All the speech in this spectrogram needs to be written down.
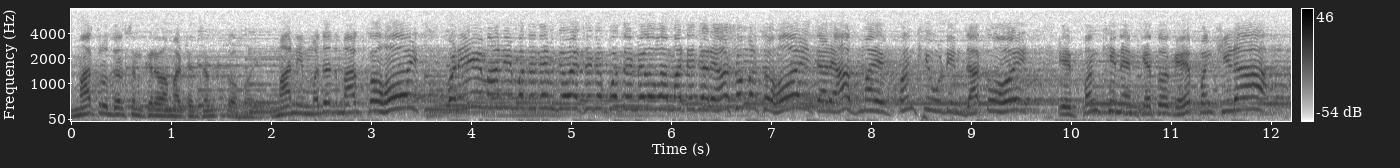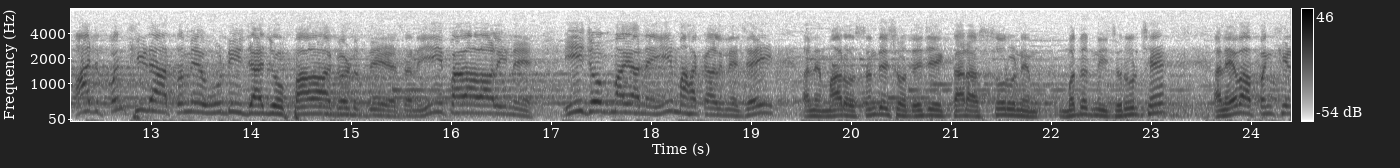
માતૃ દર્શન કરવા માટે જંપતો હોય. માની મદદ માંગતો હોય, પણ એ માની મદદ એમ કહેવાય છે કે પોતે મેળવવા માટે જ્યારે અસમર્થ હોય, ત્યારે આંખમાં એક પંખી ઉડીને જાતો હોય. એ પંખીને એમ કહેતો કે, હે પંખીડા, આજ પંખીડા તમે ઉડી જાજો પાવાગઢ દેશ. અને ઈ પાવાવાળીને, ઈ જોગમાયાને, ઈ મહાકાળીને જઈ અને મારો સંદેશો દેજે તારા સોરુને મદદની જરૂર છે. અને એવા પંખી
